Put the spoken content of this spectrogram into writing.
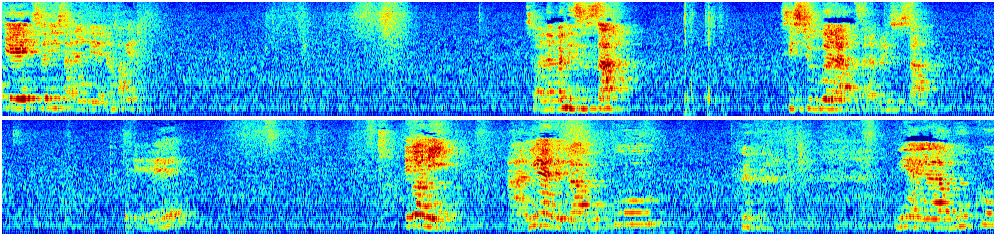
Okay, so ni soalan dia. Nampak kan? Soalan paling susah. Sis cubalah soalan paling susah. Okay. Tengok ni. Ha, ni adalah buku Ni adalah buku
